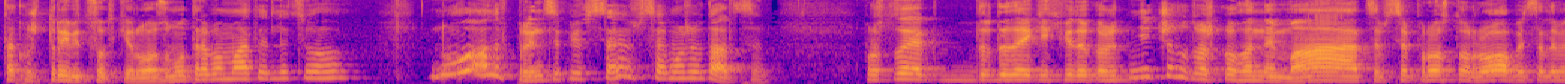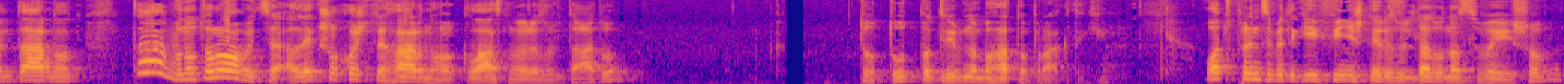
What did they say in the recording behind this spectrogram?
Також 3% розуму треба мати для цього. Ну, але в принципі все, все може вдатися. Просто як до деяких відео кажуть, нічого тут важкого нема, це все просто робиться елементарно. Так, воно то робиться, але якщо хочете гарного, класного результату, то тут потрібно багато практики. От, в принципі, такий фінішний результат у нас вийшов.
